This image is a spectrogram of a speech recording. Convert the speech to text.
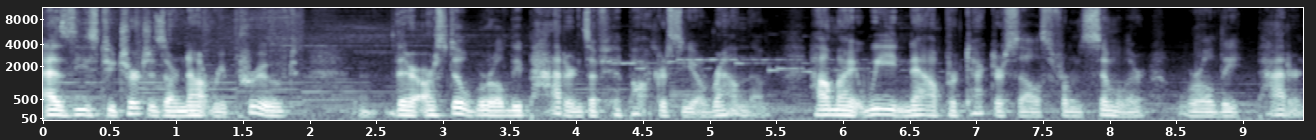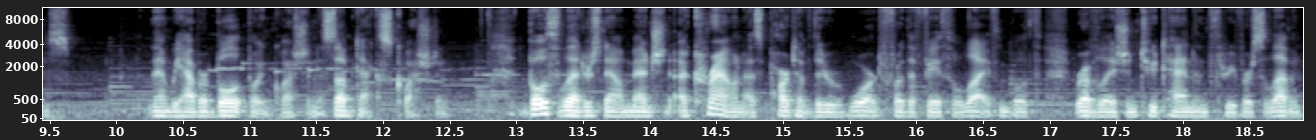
As these two churches are not reproved, there are still worldly patterns of hypocrisy around them. How might we now protect ourselves from similar worldly patterns? Then we have our bullet point question, a subtext question. Both letters now mention a crown as part of the reward for the faithful life in both Revelation 2:10 and 3 verse 11.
